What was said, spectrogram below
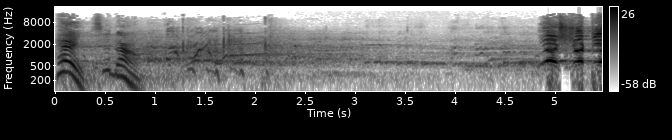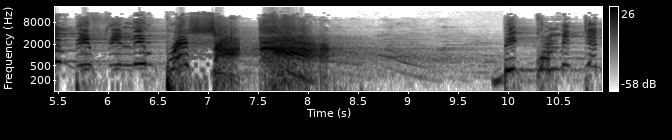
Hey, sit down. You shouldn't be feeling pressure. Ah! Be committed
